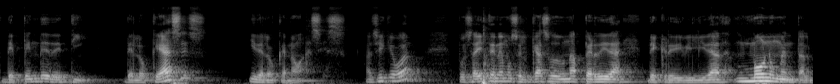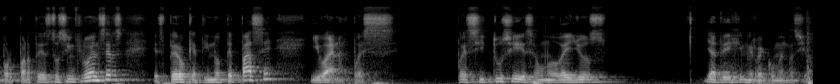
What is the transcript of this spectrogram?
depende de ti, de lo que haces y de lo que no haces. Así que bueno, pues ahí tenemos el caso de una pérdida de credibilidad monumental por parte de estos influencers. Espero que a ti no te pase. Y bueno, pues, pues si tú sigues a uno de ellos, ya te dije mi recomendación.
